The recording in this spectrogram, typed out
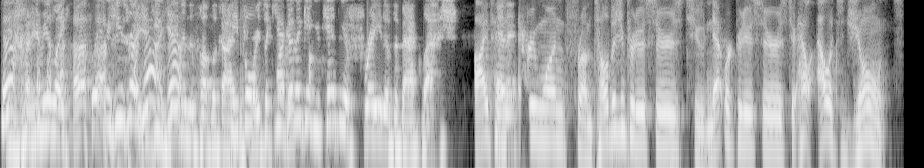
You know I mean? Like, he's right. yeah, he's yeah. been in the public eye People, before. He's like, you're I gonna mean, get. You can't be afraid of the backlash. I've had it, everyone from television producers to network producers to hell, Alex Jones.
